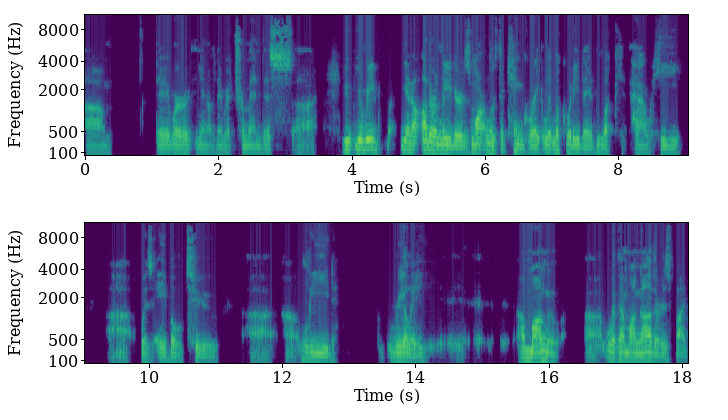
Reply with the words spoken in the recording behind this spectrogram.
Um, they were you know they were tremendous. Uh, you you read you know other leaders. Martin Luther King, great. Look what he did. Look how he uh, was able to uh, lead. Really, among with among others, but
